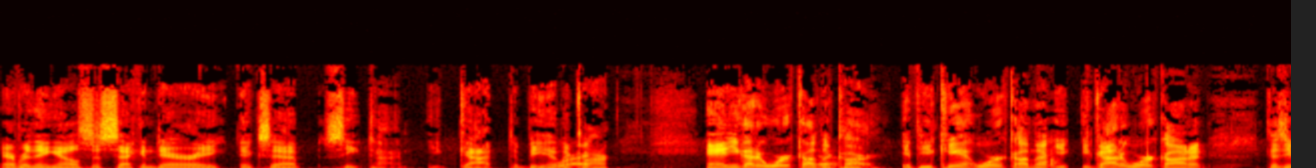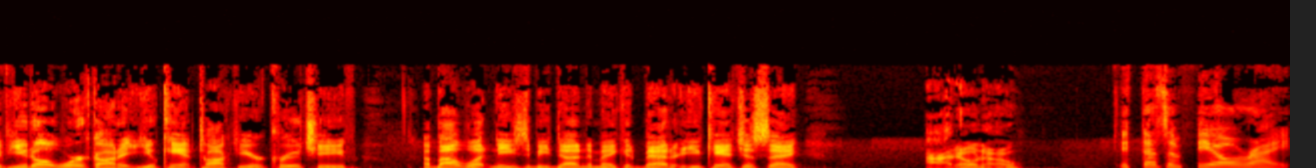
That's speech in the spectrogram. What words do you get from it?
Everything else is secondary except seat time. You got to be in Right. the car, and you got to work on the car. If you can't work on that, you, you got to work on it because if you don't work on it, you can't talk to your crew chief about what needs to be done to make it better. You can't just say, "I don't know." It doesn't feel right.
